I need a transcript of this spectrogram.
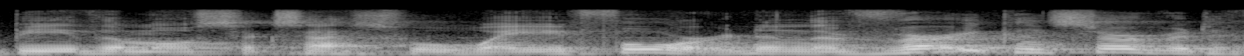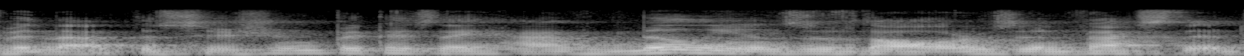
be the most successful way forward. And they're very conservative in that decision because they have millions of dollars invested.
